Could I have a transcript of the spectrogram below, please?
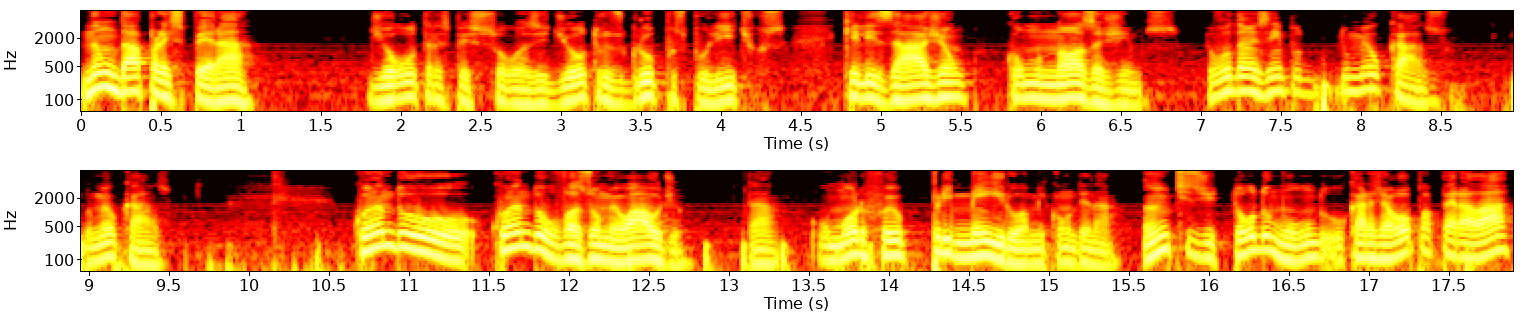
Não dá para esperar de outras pessoas e de outros grupos políticos que eles ajam como nós agimos. Eu vou dar um exemplo do meu caso. Do meu caso. Quando, quando vazou meu áudio, tá? O Moro foi o primeiro a me condenar. Antes de todo mundo, o cara já, opa, pera lá,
